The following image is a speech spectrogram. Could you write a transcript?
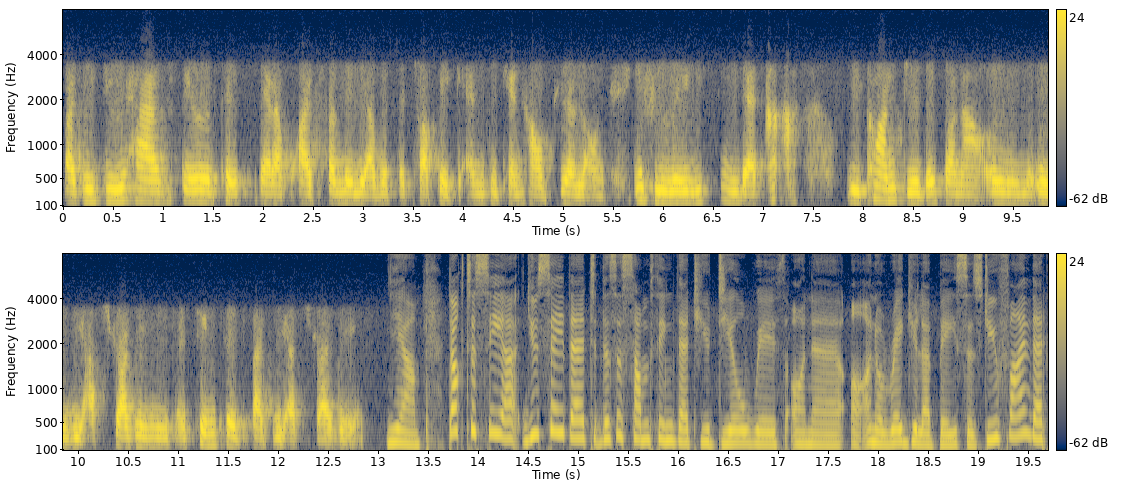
but we do have therapists that are quite familiar with the topic and who can help you along if you really see that, uh-uh, we can't do this on our own or we are struggling. We've attempted, but we are struggling. Yeah, Dr. Siya, you say that this is something that you deal with on a on a regular basis. Do you find that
